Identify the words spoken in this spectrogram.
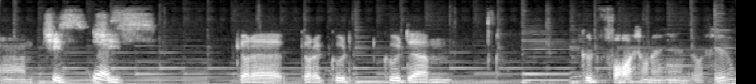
Um, she's Yes. she's got a got a good good um good fight on her hands. I feel.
